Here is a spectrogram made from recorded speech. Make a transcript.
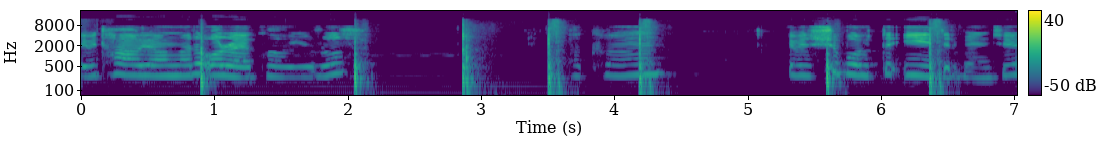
Evet hayvanları oraya koyuyoruz. Bakın. Evet şu boyutta iyidir bence.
